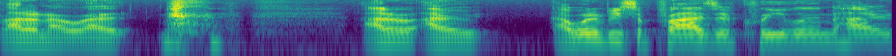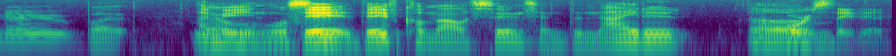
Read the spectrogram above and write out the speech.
I don't know. I, I don't. I I wouldn't be surprised if Cleveland hired her, but you I know, mean, we'll they see. they've come out since and denied it. Of course Um, they did.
